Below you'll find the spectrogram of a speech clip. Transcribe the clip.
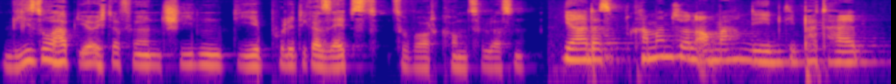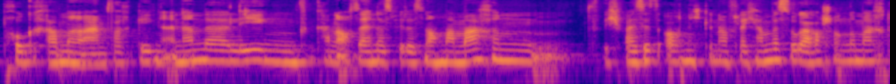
Wieso habt ihr euch dafür entschieden, die Politiker selbst zu Wort kommen zu lassen? Ja, das kann man schon auch machen, die, die Parteiprogramme einfach gegeneinander legen. Kann auch sein, dass wir das nochmal machen. Ich weiß jetzt auch nicht genau, vielleicht haben wir es sogar auch schon gemacht.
